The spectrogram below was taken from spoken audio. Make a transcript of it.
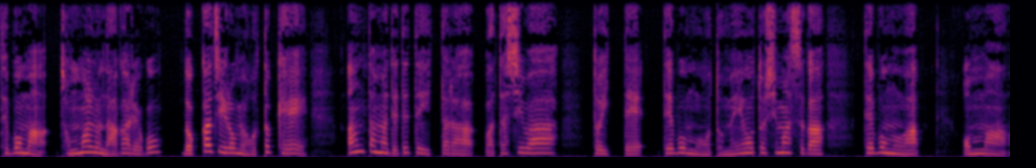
テボマ、정말로나가려고너까지이러면어떡해あんたまで出て行ったら私は、と言ってテボムを止めようとしますが、テボムは、엄마、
